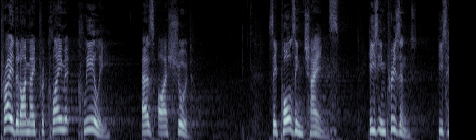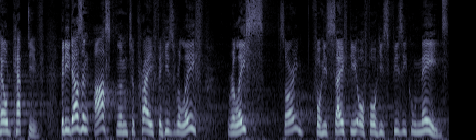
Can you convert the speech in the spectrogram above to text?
Pray that I may proclaim it clearly, as I should. See, Paul's in chains, he's imprisoned, he's held captive. But he doesn't ask them to pray for his relief, release, sorry, for his safety or for his physical needs.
